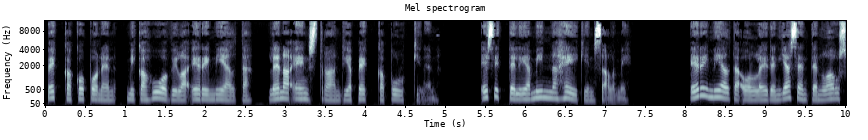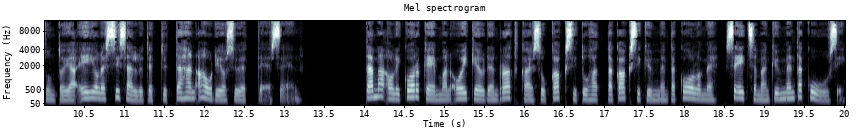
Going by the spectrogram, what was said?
Pekka Koponen, Mika Huovila eri mieltä, Lena Engstrand ja Pekka Pulkkinen. Esittelijä Minna Heikinsalmi. Eri mieltä olleiden jäsenten lausuntoja ei ole sisällytetty tähän audiosyötteeseen. Tämä oli korkeimman oikeuden ratkaisu 2023-76.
